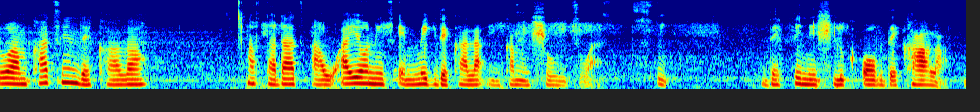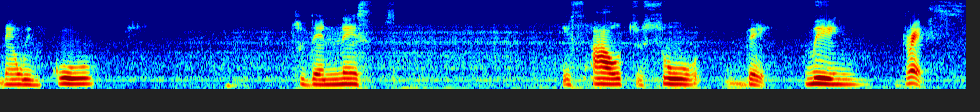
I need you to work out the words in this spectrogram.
so i'm cutting the collar. After that i'll iron it and make the collar and come and show it to us. See the finished look of the collar. Then we go to the next. Is how to sew the main dress.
